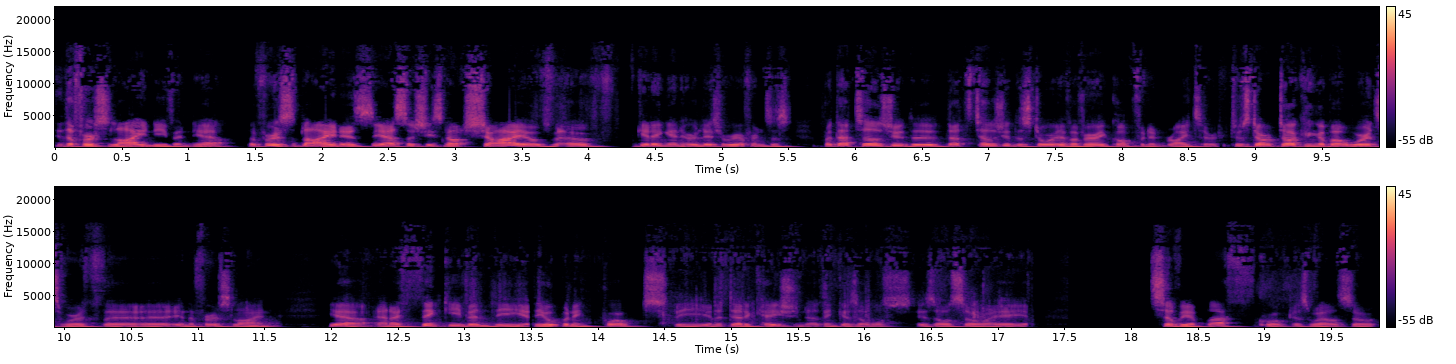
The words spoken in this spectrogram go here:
The first line, even, yeah. The first line is, yeah, so she's not shy of, of getting in her literary references. But that tells you the that tells you the story of a very confident writer to start talking about Wordsworth uh, uh, in the first line. Yeah, and I think even the the opening quote, the the dedication, I think is almost is also a Sylvia Plath quote as well. So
